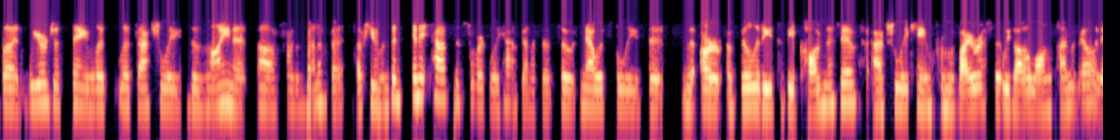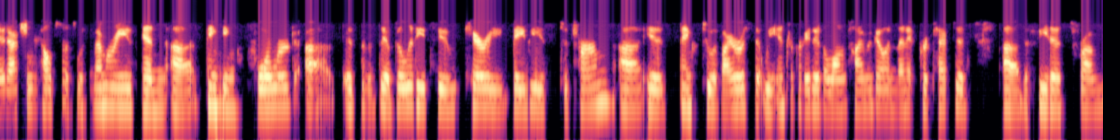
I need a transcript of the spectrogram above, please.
but we're just saying let's let's actually design it uh, for the benefit of humans, and and it has historically had benefits. So now it's believed that, that our ability to be cognitive actually came from a virus that we got a long time ago, and it actually helps us with memories and uh, thinking forward. Uh, it's the ability to carry babies to term uh, is thanks to a virus that we integrated a long time ago, and then it protected uh, the fetus from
